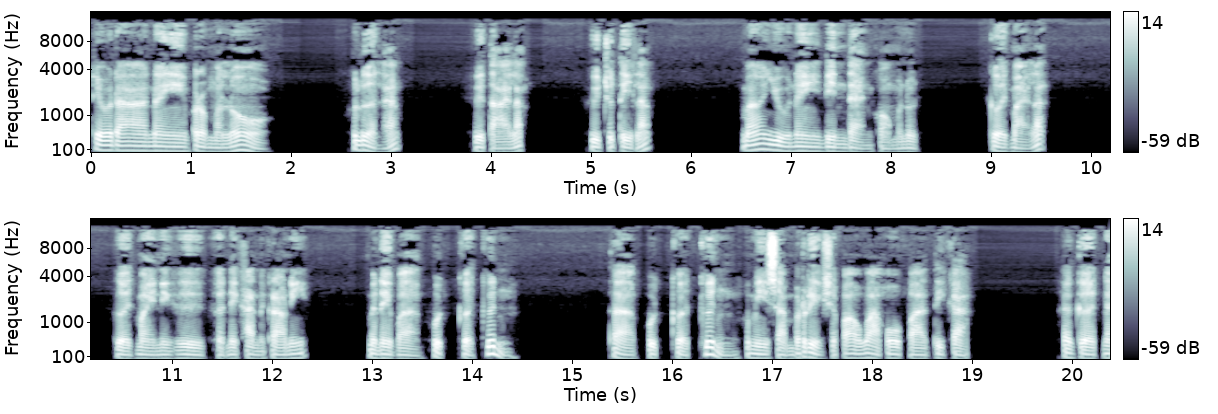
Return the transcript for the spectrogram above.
เทวดาในปรมโลกคือเลื่อนแล้ว คือตายแล้ว คือจุติแล้วมาอยู่ในดินแดนของมนุษย์ เกิดใหม่ละ เกิดใหม่นี่คือเกิดในคันคราวนี้ ไม่ได้ว่าพุดเกิดขึ้น ถ้าพุดเกิดขึ้นก็มีสามเรียกเฉพาะว่าโอปาติกะ ถ้าเกิดใน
